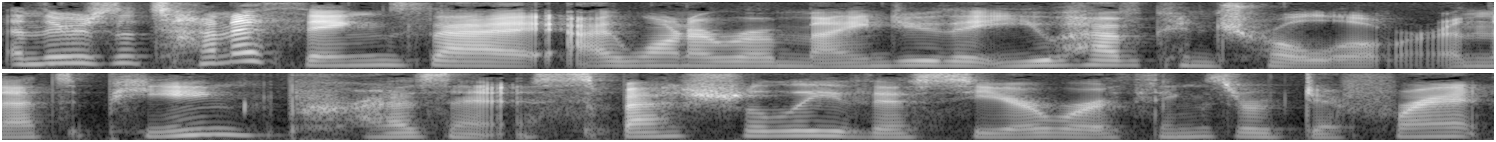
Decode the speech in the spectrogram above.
And there's a ton of things that I want to remind you that you have control over, and that's being present, especially this year where things are different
